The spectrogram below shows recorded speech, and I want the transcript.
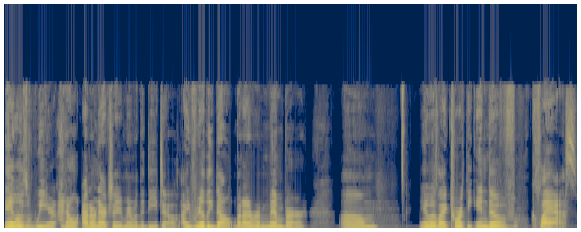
it was weird. I don't I don't actually remember the details. I really don't, but I remember um it was like toward the end of class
